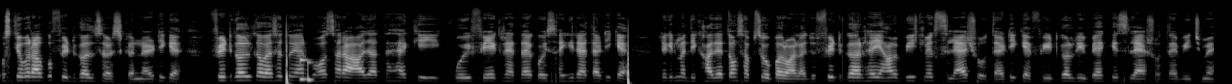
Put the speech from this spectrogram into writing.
उसके ऊपर आपको फिट गर्ल सर्च करना है, ठीक है? फिट गर्ल का वैसे तो यार बहुत सारा आ जाता है कि कोई फेक रहता है, कोई सही रहता है, ठीक है? लेकिन मैं दिखा देता हूँ सबसे ऊपर वाला, जो फिट गर्ल है, यहाँ पे बीच में एक स्लैश होता है, ठीक है? फिट गर्ल रिबैक की स्लैश होता है बीच में।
